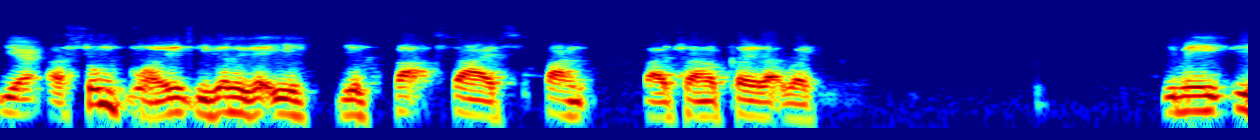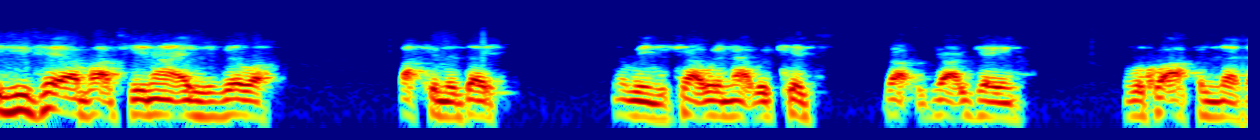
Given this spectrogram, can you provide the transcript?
Yeah. At some point, you're going to get your, your backside spanked by trying to play that way. You mean if you take that back to United with Villa back in the day? I mean, you can't win that with kids. That that game. Look what happened then.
